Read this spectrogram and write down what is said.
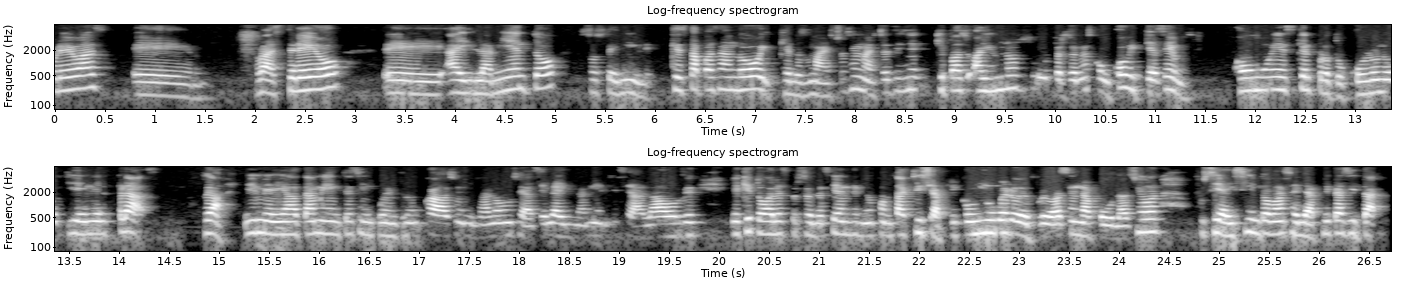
pruebas, eh, rastreo, aislamiento sostenible. ¿Qué está pasando hoy? Que los maestros y maestras dicen, ¿qué pasó? Hay unas personas con COVID, ¿qué hacemos? ¿Cómo es que el protocolo no tiene el PRAS? O sea, inmediatamente se encuentra un caso en un salón, se hace el aislamiento y se da la orden de que todas las personas que han tenido contacto y se aplica un número de pruebas en la población, pues si hay síntomas se le aplica cita.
